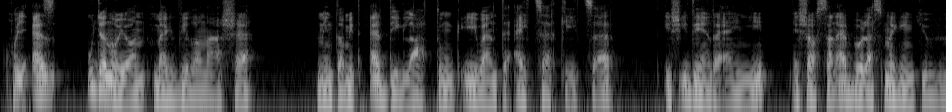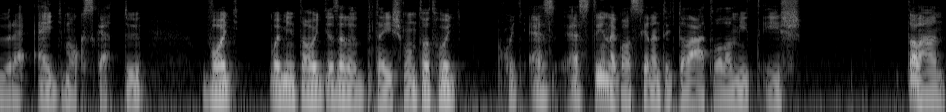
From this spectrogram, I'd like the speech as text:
hogy ez ugyanolyan megvillanás-e, mint amit eddig láttunk évente egyszer-kétszer, és idénre ennyi, és aztán ebből lesz megint jövőre egy, max. kettő, vagy, vagy mint ahogy az előbb te is mondtad, hogy, hogy ez, ez tényleg azt jelenti, hogy talált valamit, és talán,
